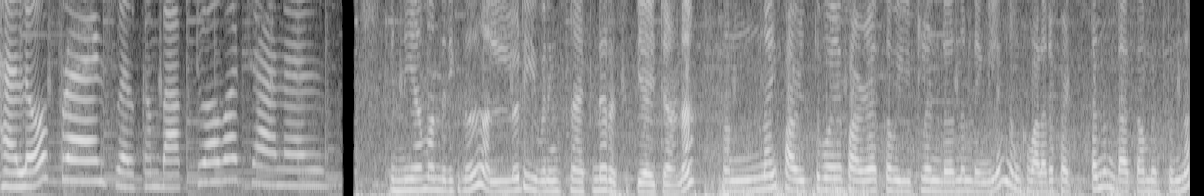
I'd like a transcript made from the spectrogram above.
Hello friends welcome back to our channel ഇന്ന് ഞാൻ വന്നിരിക്കുന്നത് നല്ലൊരു ഈവനിങ് സ്നാക്കിന്റെ റെസിപ്പി ആയിട്ടാണ്. നന്നായി പഴുത്തു പോയ പഴമൊക്കെ വീട്ടിലുണ്ടെന്നുണ്ടെങ്കിൽ നമുക്ക് വളരെ പെട്ടെന്ന് ഉണ്ടാക്കാൻ പറ്റുന്ന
